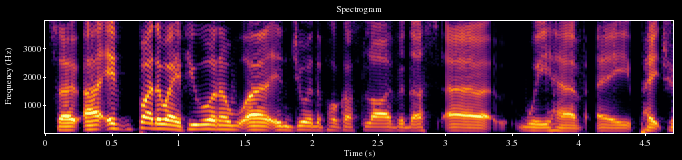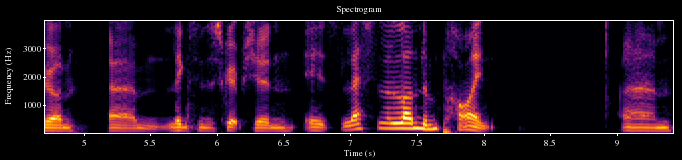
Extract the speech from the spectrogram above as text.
So, uh, if by the way, if you want to uh, enjoy the podcast live with us, uh, we have a Patreon. Um, links in the description. It's less than a London pint. Um,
